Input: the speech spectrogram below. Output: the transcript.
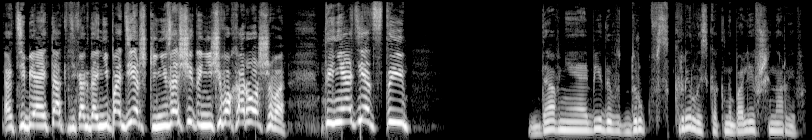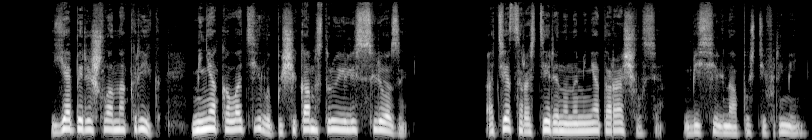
От тебя и так никогда ни поддержки, ни защиты, ничего хорошего. Ты не отец, ты...» Давняя обида вдруг вскрылась, как наболевший нарыв. Я перешла на крик, меня колотило, по щекам струились слезы. Отец растерянно на меня таращился, бессильно опустив ремень.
